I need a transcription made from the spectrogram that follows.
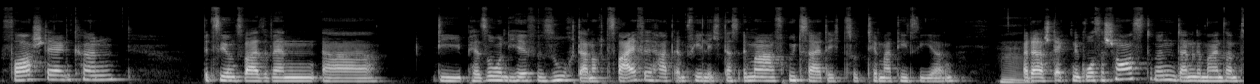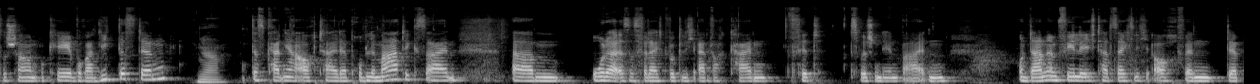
vorstellen können. Beziehungsweise wenn äh, die Person, die Hilfe sucht, da noch Zweifel hat, empfehle ich das immer frühzeitig zu thematisieren. Hm. Weil da steckt eine große Chance drin, dann gemeinsam zu schauen, okay, woran liegt es denn? Ja. Das kann ja auch Teil der Problematik sein. Ähm, oder ist es vielleicht wirklich einfach kein Fit zwischen den beiden? Und dann empfehle ich tatsächlich auch, wenn der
